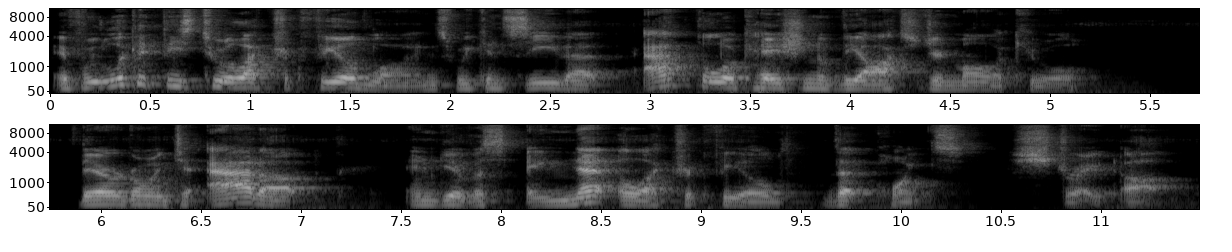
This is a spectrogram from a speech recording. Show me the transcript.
If we look at these two electric field lines, we can see that at the location of the oxygen molecule, they're going to add up and give us a net electric field that points straight up.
